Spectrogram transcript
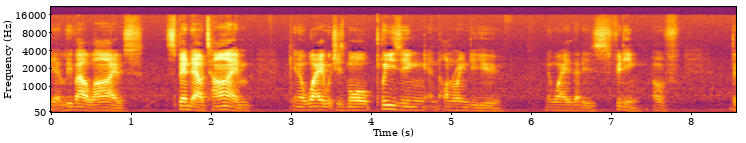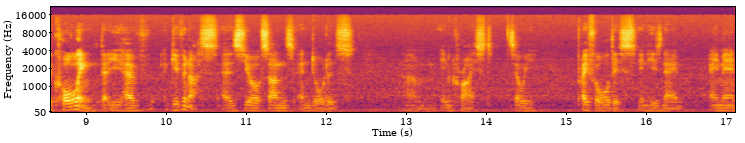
yeah, live our lives, spend our time in a way which is more pleasing and honoring to you, in a way that is fitting of the calling that you have given us as your sons and daughters um, in Christ. So we pray for all this in His name. Amen.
